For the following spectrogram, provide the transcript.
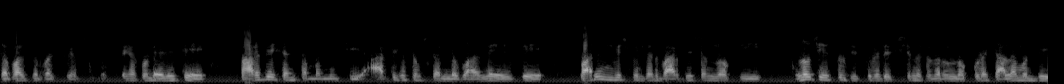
చెప్పాల్సిన పరిస్థితి అంతేకాకుండా ఏదైతే భారతదేశానికి సంబంధించి ఆర్థిక సంస్కరణలో భాగంగా ఏదైతే ఫారిన్ ఇన్వెస్ట్మెంట్ అని భారతదేశంలోకి అలో చేస్తూ తీసుకునే డెసిషన్ల సందర్భంలో కూడా చాలా మంది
